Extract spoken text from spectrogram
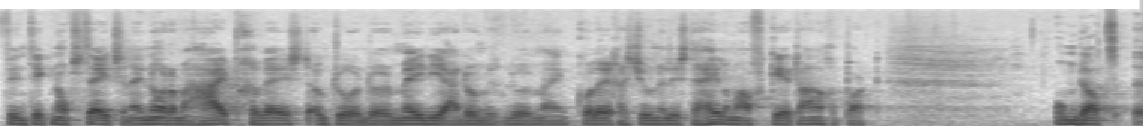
vind ik nog steeds een enorme hype geweest. Ook door, door media, door, door mijn collega's journalisten, helemaal verkeerd aangepakt omdat uh,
